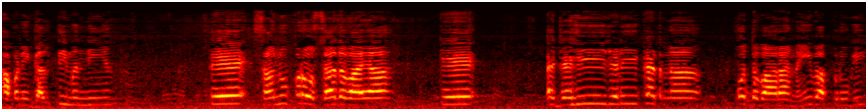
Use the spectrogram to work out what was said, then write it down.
ਆਪਣੀ ਗਲਤੀ ਮੰਨੀ ਆ ਤੇ ਸਾਨੂੰ ਭਰੋਸਾ ਦਿਵਾਇਆ ਕਿ ਅਜਿਹੀ ਜਿਹੜੀ ਘਟਨਾ ਉਹ ਦੁਬਾਰਾ ਨਹੀਂ ਵਾਪਰੂਗੀ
